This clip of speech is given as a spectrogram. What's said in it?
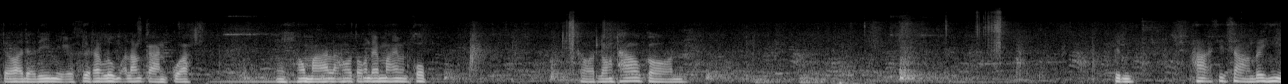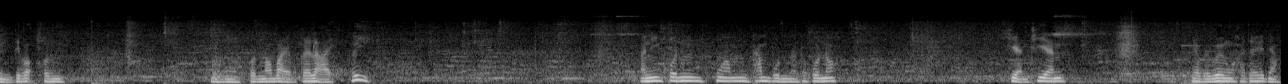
แต่ว่าเดี๋ยวนี้นี่ก็คือทางลมอลังการกว่านี่เข้ามาแล้วเราต้องได้ไม้มันครบถอดรองเท้าก่อน เป็นพระที่สางด้วยหินที่บอกคนนี่คนมาไหวบอกหลายเฮ้ยอันนี้คนรวมทำบุญนะทุกคนเนาะเขียนเทียน เดี๋ยวไปเบิ่งว่าเขาจะเฮ็ดหยัง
